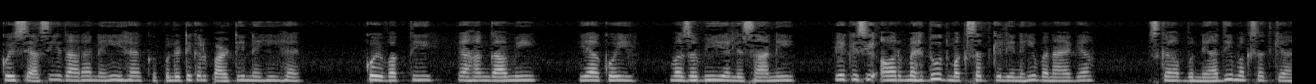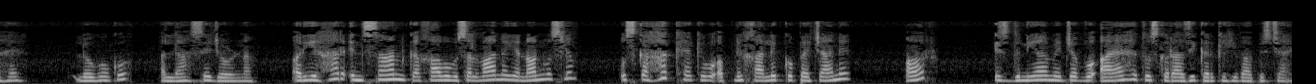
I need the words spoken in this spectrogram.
کوئی سیاسی ادارہ نہیں ہے، کوئی پولیٹیکل پارٹی نہیں ہے، کوئی وقتی یا ہنگامی یا کوئی مذہبی یا لسانی، یا کسی اور محدود مقصد کے لیے نہیں بنایا گیا۔ اس کا بنیادی مقصد کیا ہے؟ لوگوں کو اللہ سے جوڑنا۔ اور یہ ہر انسان کا خواب و مسلمان ہے یا نان مسلم اس کا حق ہے کہ وہ اپنے خالق کو پہچانے اور اس دنیا میں جب وہ آیا ہے تو اس کو راضی کر کے ہی واپس جائے۔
